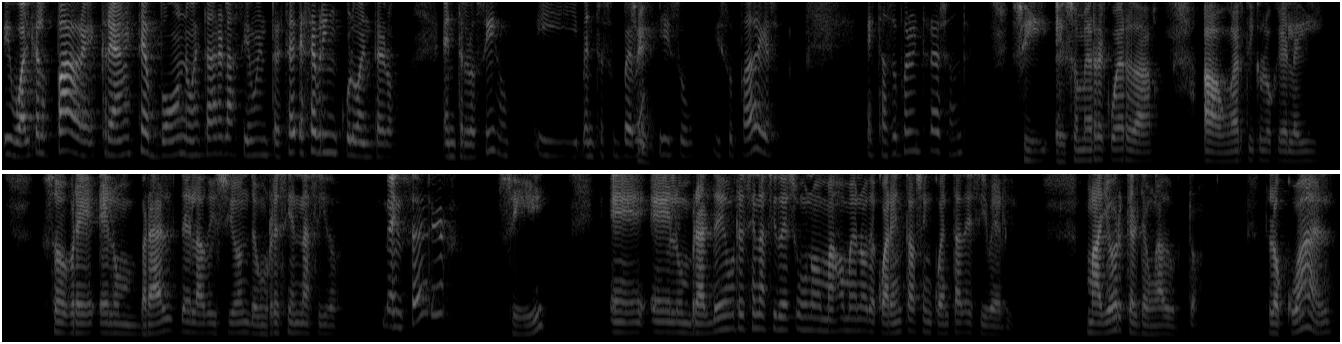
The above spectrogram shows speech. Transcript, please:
igual que los padres, crean este bono, esta relación, entre este, ese vínculo entre los, entre los hijos y entre sus bebés y, su, y sus padres. Está súper interesante. Sí, eso me recuerda a un artículo que leí sobre el umbral de la audición de un recién nacido. ¿En serio? Sí. Eh, el umbral de un recién nacido es uno más o menos de 40 o 50 decibeles, mayor que el de un adulto, lo cual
